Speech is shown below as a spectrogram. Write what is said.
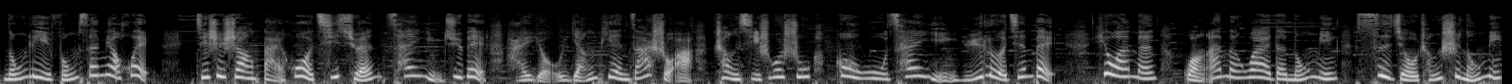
农历逢三庙会。集市上百货齐全，餐饮俱备，还有洋片杂耍、唱戏说书、购物、餐饮、娱乐兼备。右安门、广安门外的农民，四九城市农民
